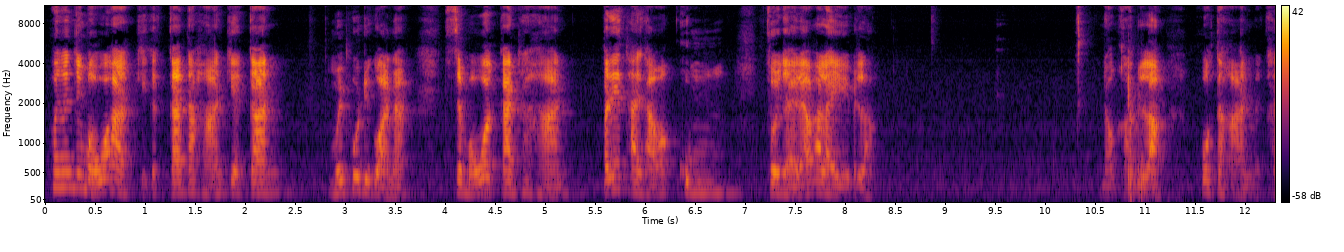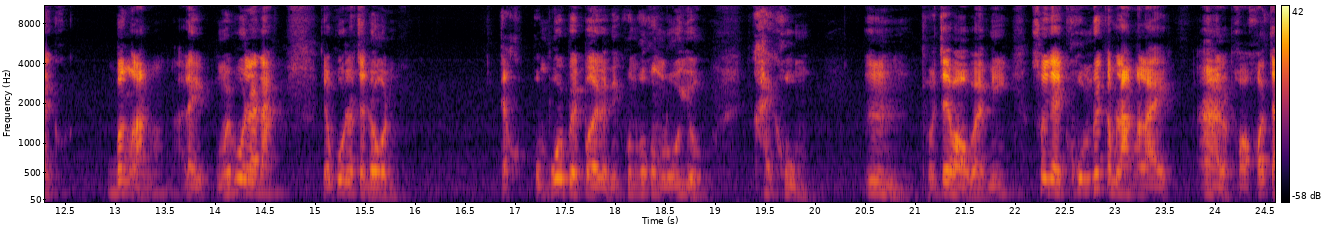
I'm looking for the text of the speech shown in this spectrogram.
เพราะฉะนั้นจึงบอกว่าเกี่ยวกับการทหารเกี่ยวกับการไม่พูดดีกว่านะ จะบอกว่าการทหารประเทศไทยถามว่าคุมส่วนใหญ่แล้วอะไรเป็นหลักน้องครับเป็นหลัก พวกทหารใครเบื้องหลังอะไรผมไม่พูดแล้วนะเดี๋ยวพูดแล้วจะโดน แต่ผมพูดเปรยๆแบบนี้คุณก็คงรู้อยู่ ใครคุม อืมผมจะบอกแบบนี้ ส่วนใหญ่คุมด้วยกำลังอะไร อ่าเราพอเข้าใจ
